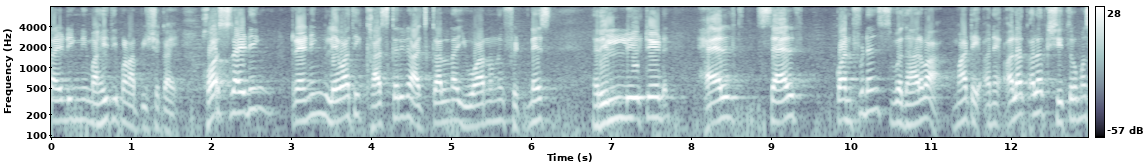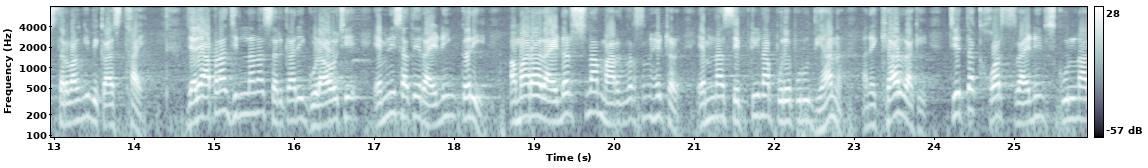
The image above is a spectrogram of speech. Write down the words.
રાઇડિંગની માહિતી પણ આપી શકાય. હોર્સ રાઇડિંગ ટ્રેનિંગ લેવાથી ખાસ કરીને આજકાલના યુવાનોની fitness related health self confidence વધારવા માટે અને અલગ અલગ ક્ષેત્રોમાં સર્વાંગી વિકાસ થાય. જ્યારે આપણા જિલ્લાના સરકારી ઘોડાઓ છે, એમની સાથે રાઇડિંગ કરી અમારા રાઇડર્સના માર્ગદર્શન હેઠળ એમના સેફટીના પૂરેપૂરું ધ્યાન અને ખ્યાલ રાખી ચેતક હોર્સ રાઇડિંગ સ્કૂલના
